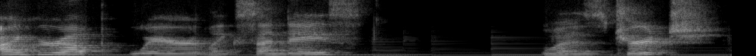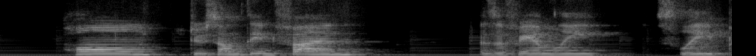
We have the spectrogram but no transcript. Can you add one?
I grew up where like Sundays was church, home, do something fun as a family, sleep,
